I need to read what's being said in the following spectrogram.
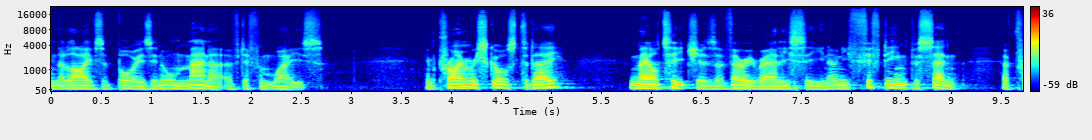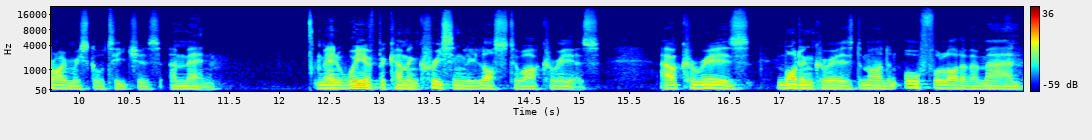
in the lives of boys in all manner of different ways. In primary schools today, male teachers are very rarely seen. Only 15% of primary school teachers are men. Men, we have become increasingly lost to our careers. Our careers, modern careers, demand an awful lot of a man,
